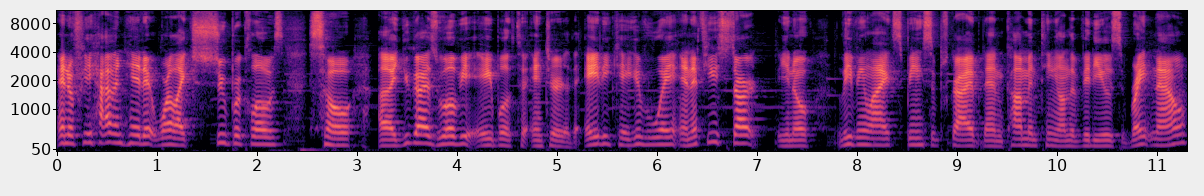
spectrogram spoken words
And if we haven't hit it, we're like super close. So uh, you guys will be able to enter the 80k giveaway. And if you start, you know, leaving likes, being subscribed, and commenting on the videos right now,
